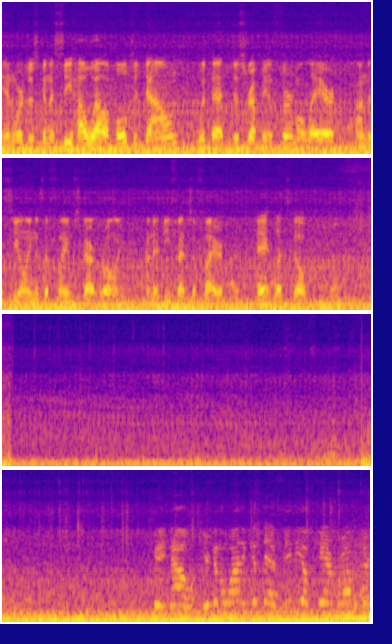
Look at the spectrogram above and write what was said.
And we're just gonna see how well it holds it down with that disrupting thermal layer on the ceiling as the flames start rolling on a defensive fire. Okay, let's go. Okay, now you're gonna wanna get that video camera up there.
